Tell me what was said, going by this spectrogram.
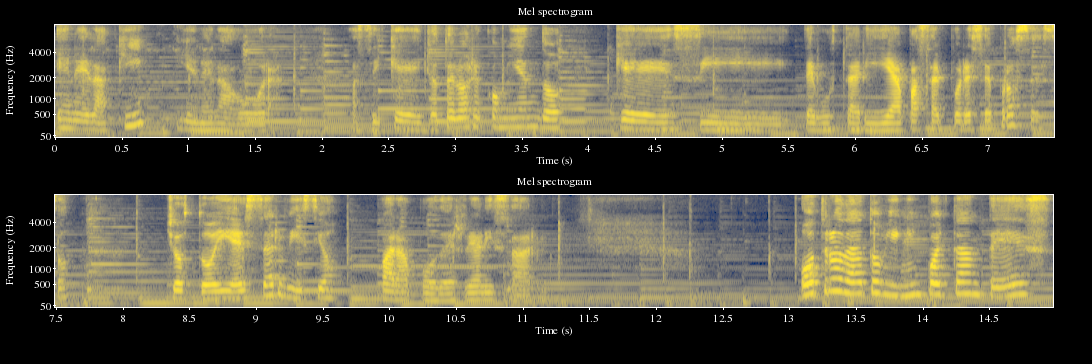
en el aquí y en el ahora. Así que yo te lo recomiendo que si te gustaría pasar por ese proceso, yo estoy el servicio para poder realizarlo. Otro dato bien importante es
